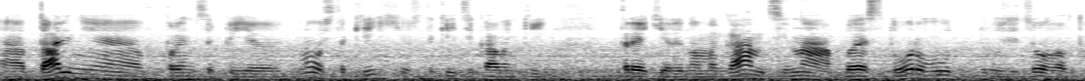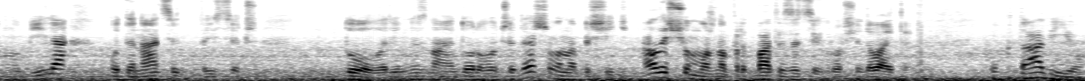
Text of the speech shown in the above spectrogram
е, дальнє. В принципі, ну ось такий, ось такий цікавенький третій Renault Megane. Ціна без торгу, друзі, цього автомобіля 11 тисяч доларів. Не знаю, дорого чи дешево, напишіть. Але що можна придбати за ці гроші? Давайте. Октавію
